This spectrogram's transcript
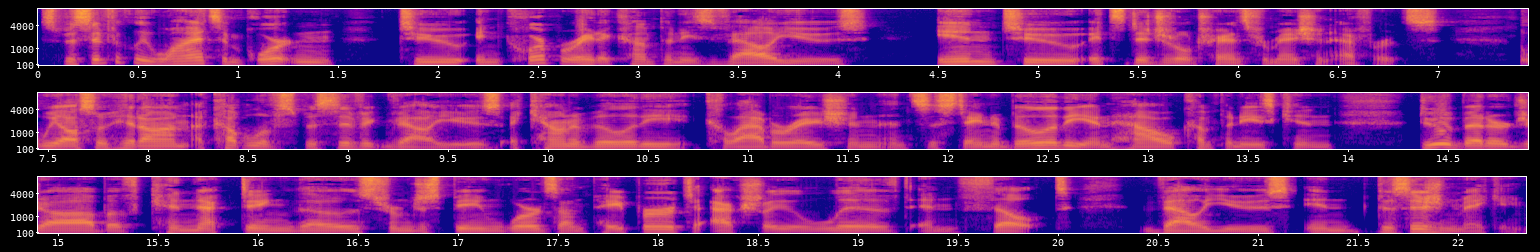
specifically, why it's important to incorporate a company's values into its digital transformation efforts. We also hit on a couple of specific values accountability, collaboration, and sustainability, and how companies can do a better job of connecting those from just being words on paper to actually lived and felt values in decision making.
